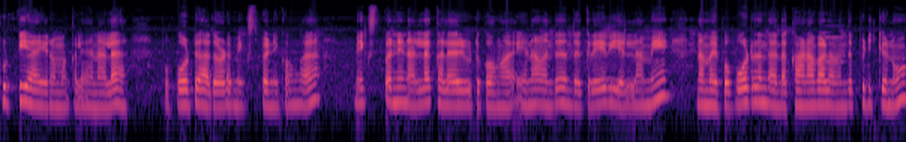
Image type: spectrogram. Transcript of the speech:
குட்டி ஆயிரும் மக்களே அதனால் இப்போ போட்டு அதோட மிக்ஸ் பண்ணிக்கோங்க. மிக்ஸ் பண்ணி நல்லா கிளறி விட்டுக்கோங்க. ஏன்னா வந்து அந்த கிரேவி எல்லாமே நம்ம இப்போ போட்டிருந்த அந்த கனவால் வந்து பிடிக்கணும்.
